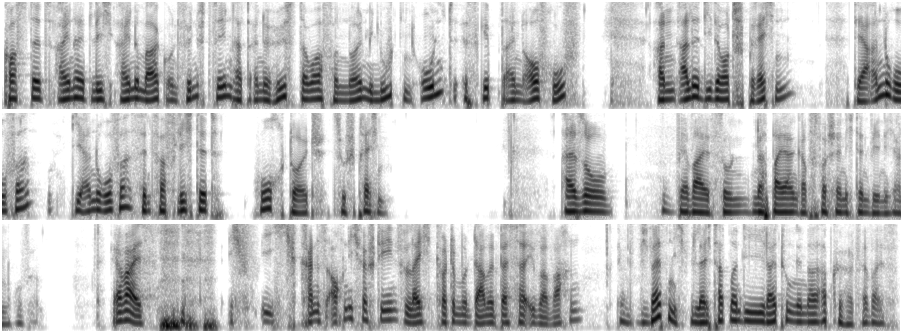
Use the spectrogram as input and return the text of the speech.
kostet einheitlich eine Mark und 15, hat eine Höchstdauer von neun Minuten und es gibt einen Aufruf an alle, die dort sprechen, der Anrufer, die Anrufer sind verpflichtet, Hochdeutsch zu sprechen. Also, wer weiß, so nach Bayern gab es wahrscheinlich dann wenig Anrufe. Wer weiß. ich, ich kann es auch nicht verstehen. Vielleicht konnte man damit besser überwachen. Ich weiß nicht, vielleicht hat man die Leitungen da abgehört, wer weiß.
